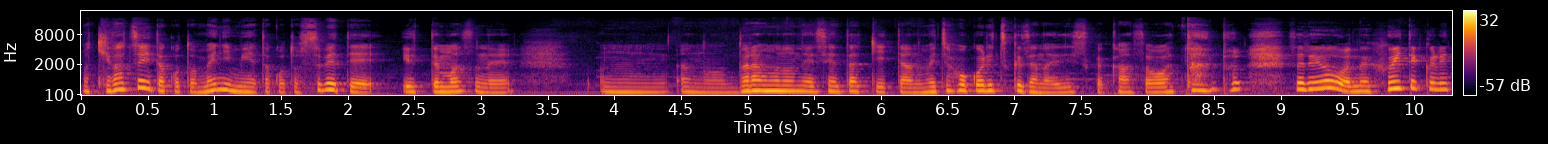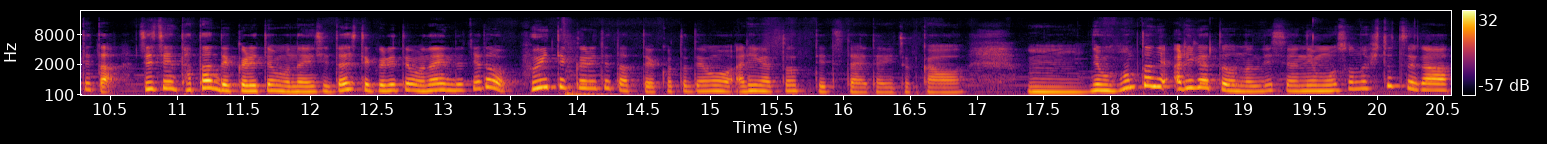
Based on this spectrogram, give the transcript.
ま、気が付いたこと目に見えたこと全て言ってますね。うんあのドラムのね洗濯機ってあのめっちゃほこりつくじゃないですか乾燥終わった後。それを、ね、拭いてくれてた。全然畳んでくれてもないし出してくれてもないんだけど拭いてくれてたっていうことでもありがとうって伝えたりとか。うんでも本当にありがとうなんですよね。もうその一つが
